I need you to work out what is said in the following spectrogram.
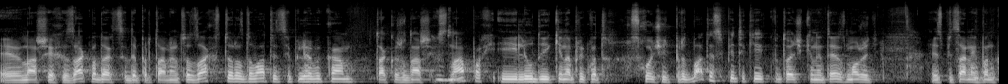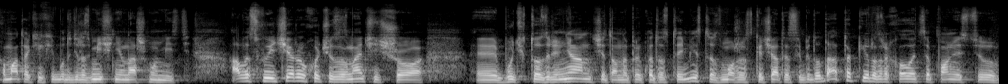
е, в наших закладах. Це департамент соцзахисту роздавати це пільговикам, також в наших СНАПах. І люди, які, наприклад, схочуть придбати собі такі квиточки, вони теж зможуть в спеціальних банкоматах, які будуть розміщені в нашому місті. Але в свою чергу хочу зазначити, що е, будь-хто з рівнян чи там, наприклад, гостей міста зможе скачати собі додаток і розраховуватися повністю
